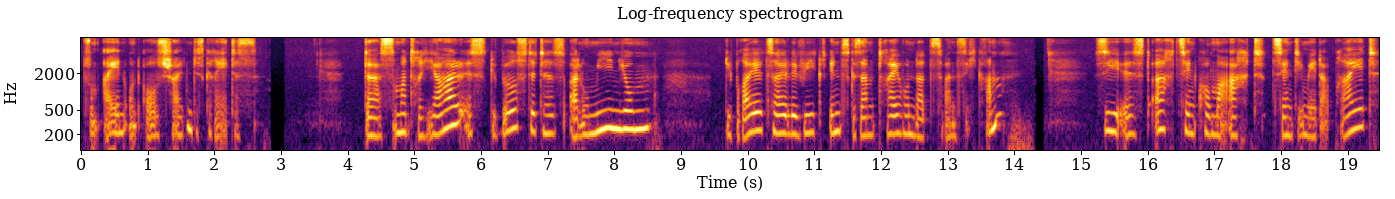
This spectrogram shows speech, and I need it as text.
zum Ein- und Ausschalten des Gerätes. Das Material ist gebürstetes Aluminium. Die Breilzeile wiegt insgesamt 320 Gramm. Sie ist 18,8 cm breit,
